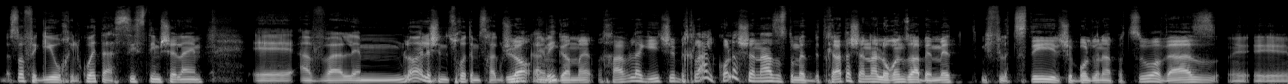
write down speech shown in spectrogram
בסוף הגיעו, חילקו את האסיסטים שלהם, אה, אבל הם לא אלה שניצחו את המשחק בשביל לא, מכבי. הם גם, חייב להגיד שבכלל, כל השנה הזו, זאת אומרת, בתחילת השנה לורנזו היה באמת מפלצתי, שבולדווין היה פצוע, ואז אה, אה,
